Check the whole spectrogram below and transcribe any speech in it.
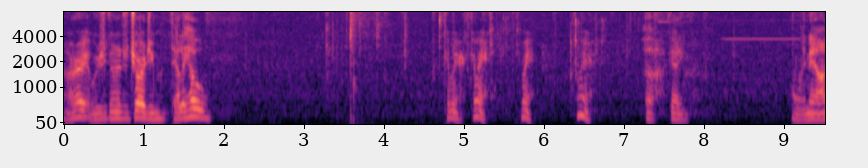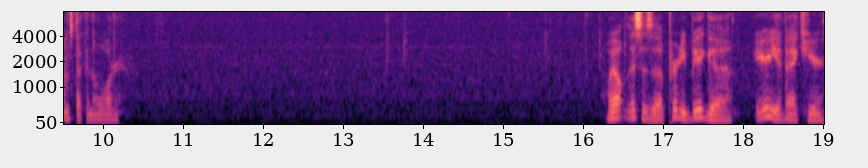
Alright, we're just going to charge him. Tally-ho. Come here, come here, come here, come here. Ugh, got him. Only now I'm stuck in the water. Well, this is a pretty big uh, area back here.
